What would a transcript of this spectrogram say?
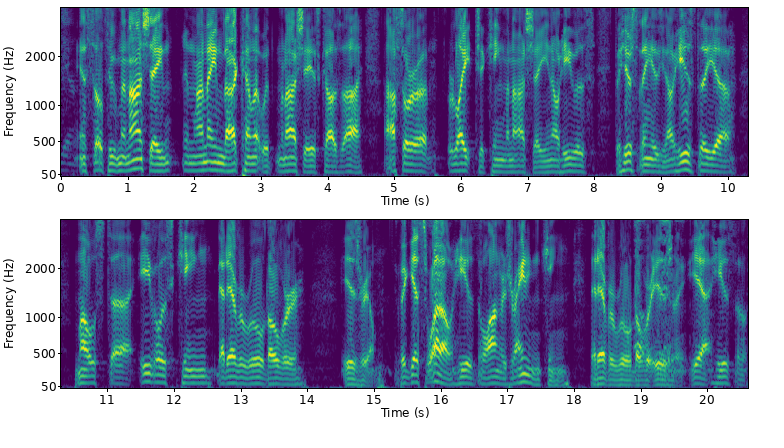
Yeah. And so through Menashe, and my name that I come up with Menashe is because I, I sort of relate to King Menashe. You know, he was, but here's the thing is, you know, he was the uh, most uh, evilest king that ever ruled over Israel. But guess what? He is the longest reigning king that ever ruled oh, over really? Israel. Yeah, he was the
